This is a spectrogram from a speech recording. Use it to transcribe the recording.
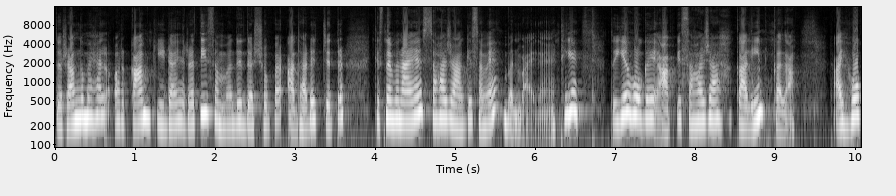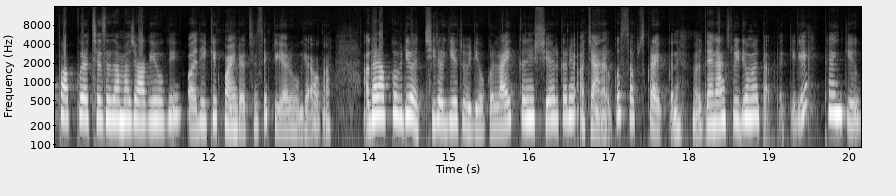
तो रंग महल और काम कीड़ा रति संबंधित दृश्यों पर आधारित चित्र किसने बनाए हैं? शाहजहाँ के समय बनवाए गए हैं। ठीक है? तो ये हो गए आपकी शाहजहाँ कालीन कला। आई होप आपको अच्छे से समझ आ गई होगी और एक एक पॉइंट अच्छे से क्लियर हो गया होगा। अगर आपको वीडियो अच्छी लगी है तो वीडियो को लाइक करें शेयर करें और चैनल को सब्सक्राइब करें। मिलते हैं नेक्स्ट वीडियो में, तब तक के लिए थैंक यू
